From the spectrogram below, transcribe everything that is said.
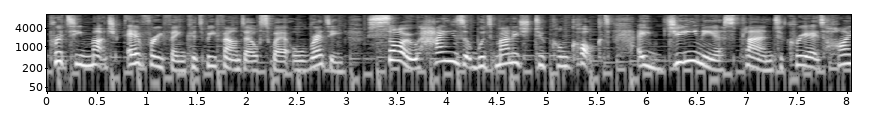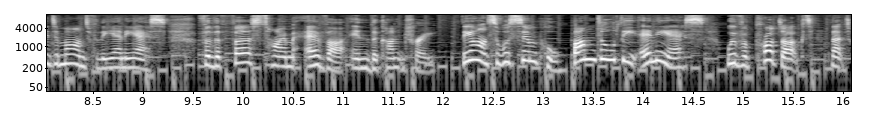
pretty much everything could be found elsewhere already. So, Hayes would manage to concoct a genius plan to create high demand for the NES for the first time ever in the country. The answer was simple bundle the NES with a product that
